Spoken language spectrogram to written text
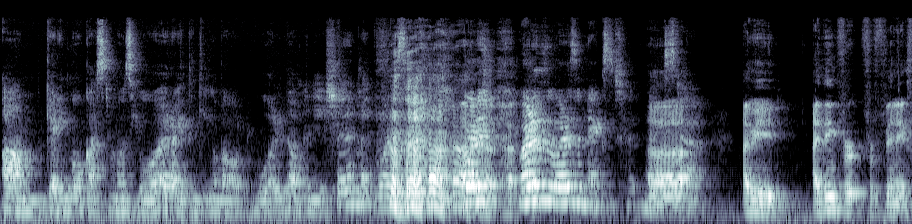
um, getting more customers here? Are you thinking about world domination? Like, what is it? what, is, what, is, what is the next next Uh, step? I mean, I think for, for Finix,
